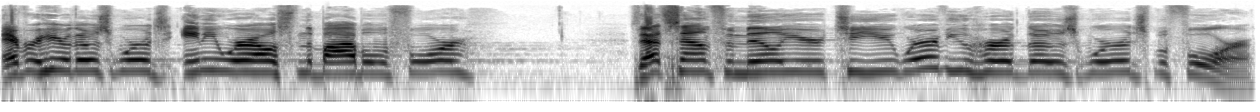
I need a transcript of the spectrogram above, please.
Ever hear those words anywhere else in the Bible before? Does that sound familiar to you? Where have you heard those words before?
